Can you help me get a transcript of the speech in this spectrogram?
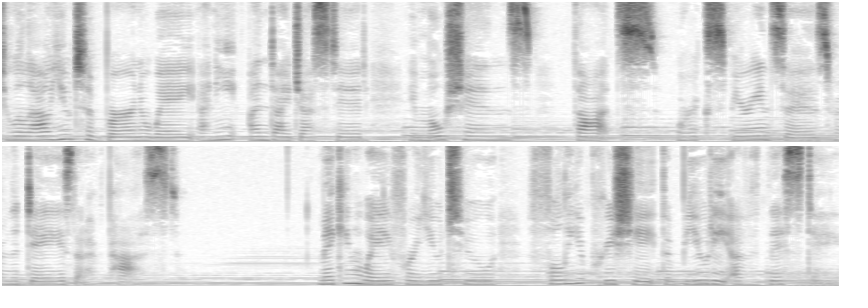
to allow you to burn away any undigested emotions, thoughts, or experiences from the days that have passed. Making way for you to fully appreciate the beauty of this day.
